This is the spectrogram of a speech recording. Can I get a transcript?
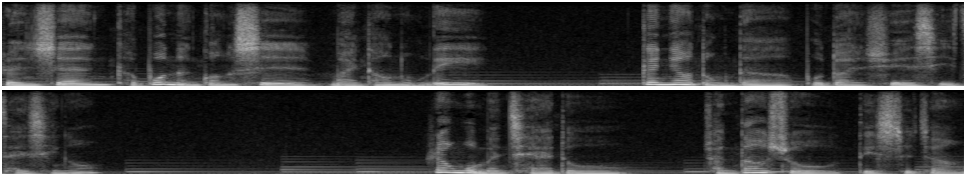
人生可不能光是埋头努力，更要懂得不断学习才行哦。让我们起来读《传道书》第十章。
